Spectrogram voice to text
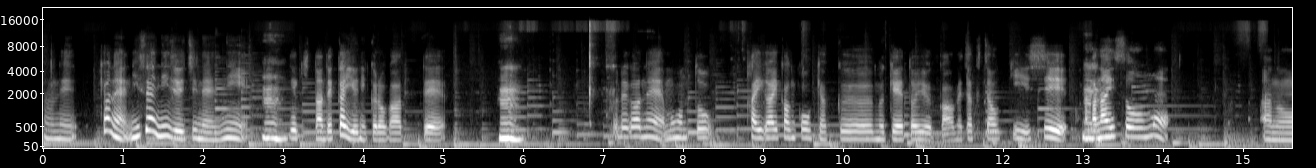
あのね去年2021年にうん。できたでっかいユニクロがあって。うん。それがねもうほんと海外観光客向けというかめちゃくちゃ大きいしなんか内装も、あの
